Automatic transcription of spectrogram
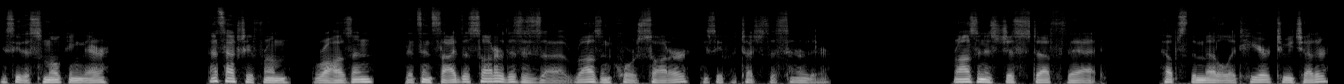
You see the smoking there. That's actually from rosin that's inside the solder. This is a rosin core solder. You see if I touch the center there. Rosin is just stuff that helps the metal adhere to each other.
